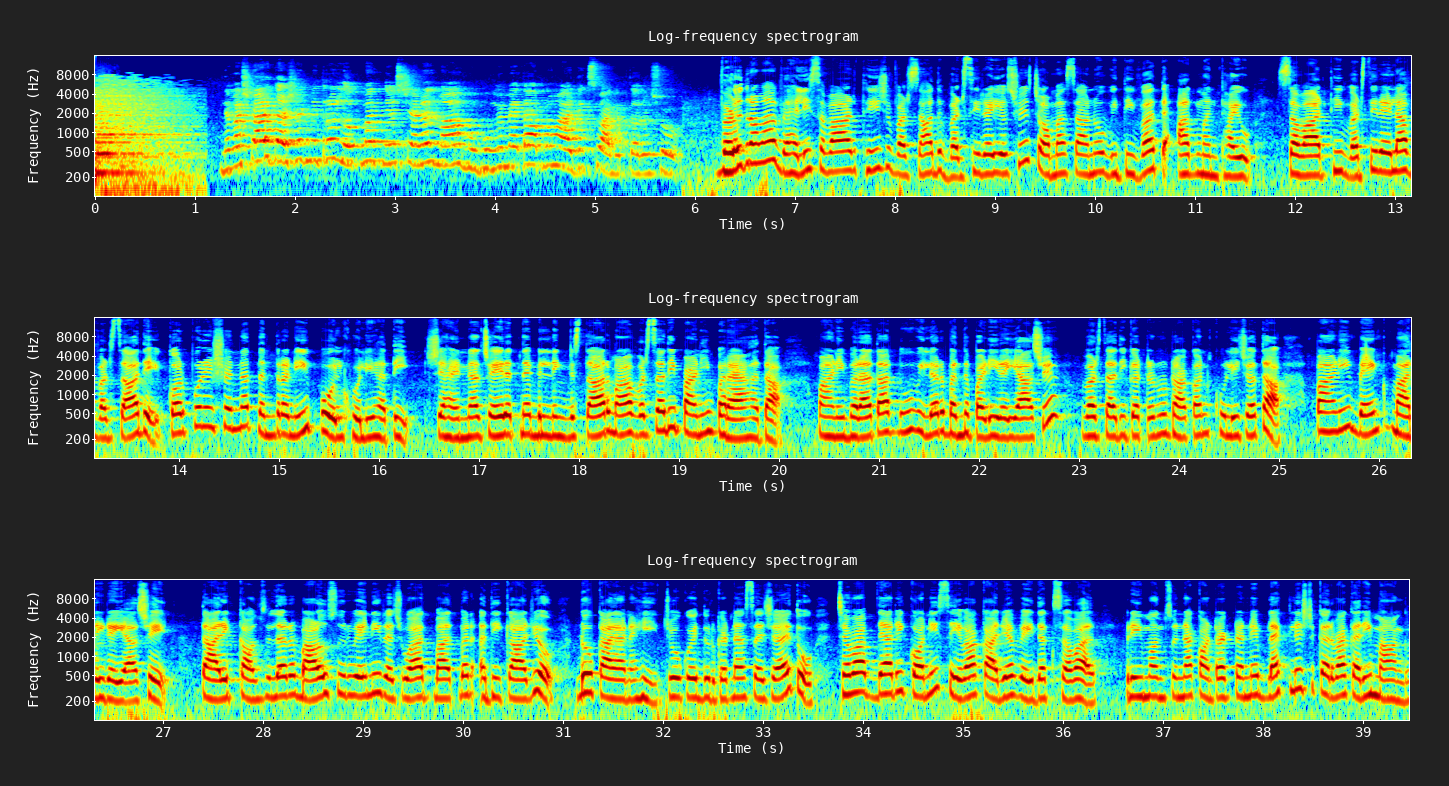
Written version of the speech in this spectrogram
નમસ્કાર, દર્શક મિત્રો, લોકમત ન્યૂઝ ચેનલમાં હું ભૂમિ મહેતા આપનું હાર્દિક સ્વાગત કરું છું. વડોદરામાં વહેલી સવારથી જ વરસાદ વરસી રહ્યો છે. ચોમાસાનું વિધિવત આગમન થયું. સવારથી વરસી રહેલા વરસાદે કોર્પોરેશનના તંત્રની પોલ ખોલી હતી. શહેરના જયરત્ન બિલ્ડિંગ વિસ્તારમાં વરસાદી પાણી ભરાયા હતા. પાણી ભરાતા ટુ વ્હીલર બંધ પડી રહ્યા છે. વરસાદી ગટરનું ઢાંકણ ખુલી જતાં પાણી બેંક મારી રહ્યા છે. તારીખ કાઉન્સિલર બાળુ સુર્વેની રજૂઆત બાદ પણ અધિકારીઓ ડોકાયા નહીં. જો કોઈ દુર્ઘટના સર્જાય તો જવાબદારી કોની? સેવા કાર્ય વેદક સવાલ. પ્રી મોન્સૂનના કોન્ટ્રાક્ટરને બ્લેકલિસ્ટ કરવા કરી માંગ.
